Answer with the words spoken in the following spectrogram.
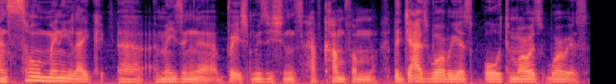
And so many like uh, amazing uh, British musicians have come from the Jazz Warriors or Tomorrow's Warriors.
